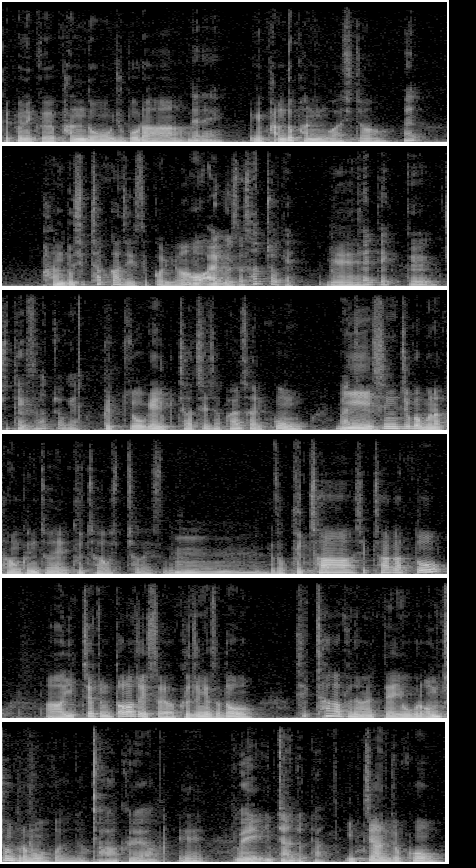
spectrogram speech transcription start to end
대표님 그 반도 유보라, 네네. 이게 반도판인 거 아시죠? 네? 반도 10차까지 있을걸요? 어, 알고 있어. 서쪽에. 예. KTX, 그, GTX 서쪽에. 그쪽에 6차, 7차, 8차 있고, 맞아요. 이 신주거 문화타운 근처에 9차하고 10차가 있습니다. 음, 그래서 9차, 10차가 또 어, 입지가 좀 떨어져 있어요. 그 중에서도 10차가 분양할 때 욕을 엄청 들어먹었거든요. 아, 그래요? 예. 왜 입지 안 좋다? 입지 안 좋고,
